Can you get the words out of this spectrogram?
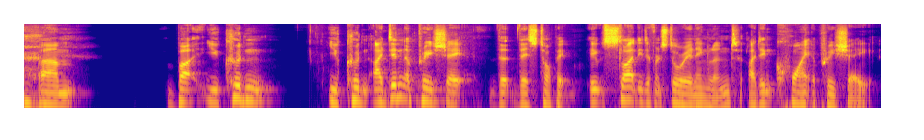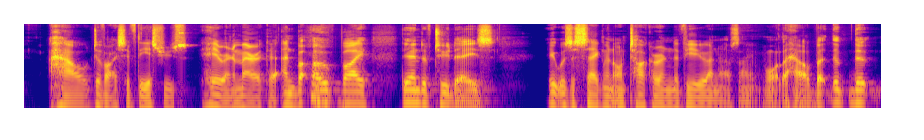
um, but you couldn't you couldn't i didn't appreciate that this topic it was slightly different story in england i didn't quite appreciate how divisive the issues here in america and but oh, by the end of two days it was a segment on tucker and the view and i was like what the hell but the, the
